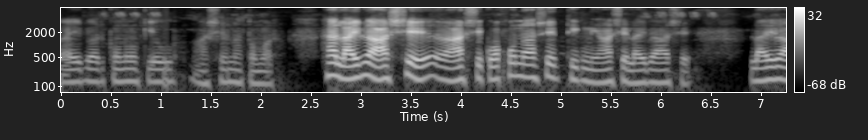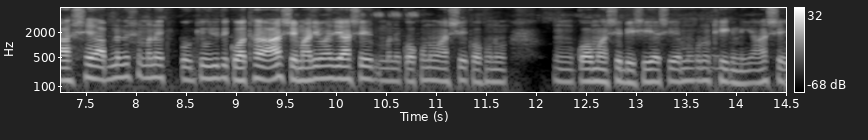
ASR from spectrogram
লাইভে আর কোনো কেউ আসে না তোমার। হ্যাঁ লাইভে আসে আসে। কখন আসে ঠিক নেই, আসে লাইভে আসে। লাইভে আসে। আপনাদের মানে কেউ যদি কথা আসে, মাঝে মাঝে আসে মানে কখনো আসে, কখনো কম আসে, বেশি আসে, এমন কোনো ঠিক নেই, আসে।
